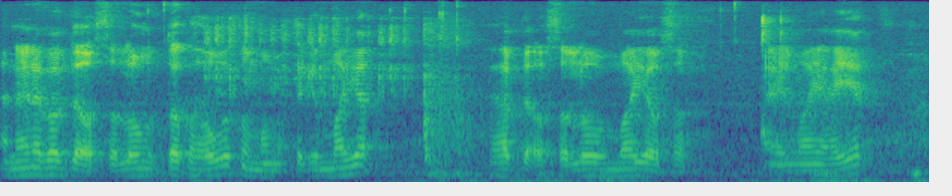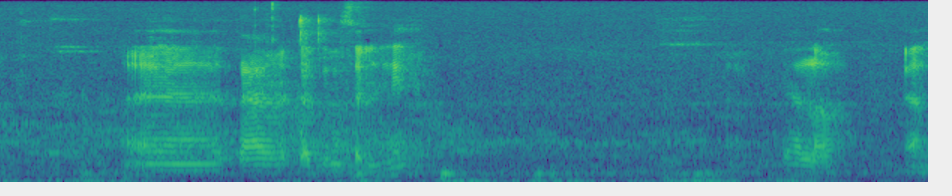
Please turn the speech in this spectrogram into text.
أنا هنا ببدأ أوصل لهم الطاقة أهوت هم محتاجين مية. فهبدا أوصل لهم مية وصرف. اهي المية اهيت آه تعال نركب دي مثلا اهي يلا اهو يلا.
